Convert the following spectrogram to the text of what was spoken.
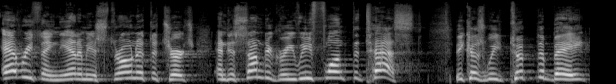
everything the enemy has thrown at the church. And to some degree, we flunked the test because we took the bait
